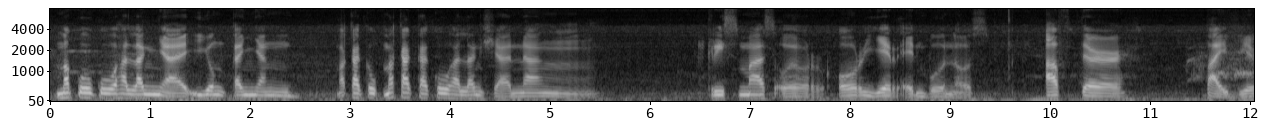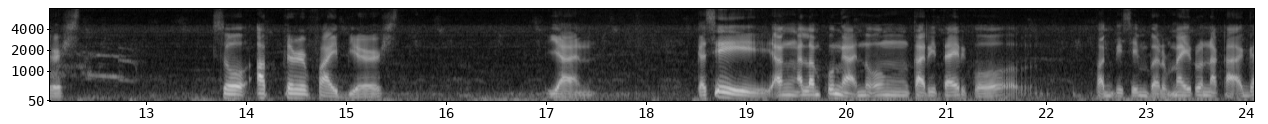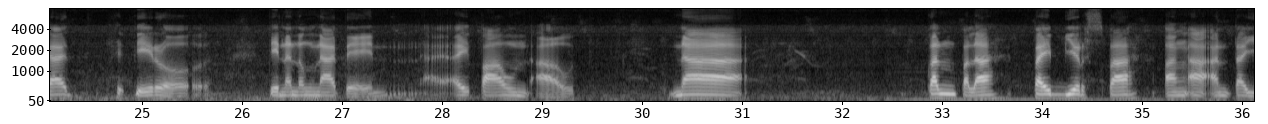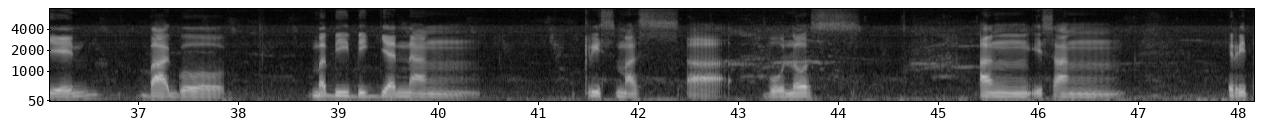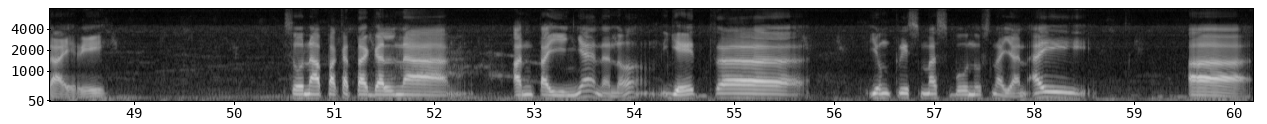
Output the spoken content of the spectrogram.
makukuha lang niya yung kanyang makaku, makakakuha lang siya ng Christmas or or year end bonus after 5 years. So after 5 years yan. Kasi ang alam ko nga noong ka-retire ko pag December mayroon na kaagad pero tinanong natin I found out na kan pala 5 years pa ang aantayin bago mabibigyan ng Christmas ah, bonus ang isang retiree. So napakatagal na antayin yan ano. Yet ah, yung Christmas bonus na yan ay ah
